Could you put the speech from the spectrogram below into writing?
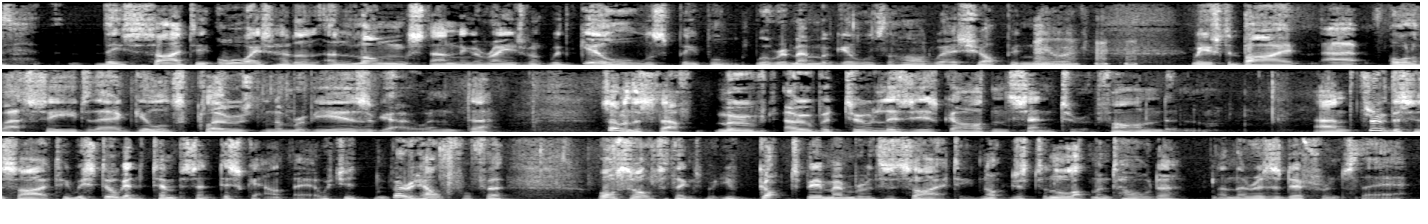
the society always had a, a long-standing arrangement with Gills. People will remember Gills, the hardware shop in Newark. we used to buy uh, all of our seeds there. Gills closed a number of years ago, and uh, some of the stuff moved over to Lizzie's Garden Centre at Farndon. And through the society, we still get a 10% discount there, which is very helpful for all sorts of things. But you've got to be a member of the society, not just an allotment holder, and there is a difference there.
